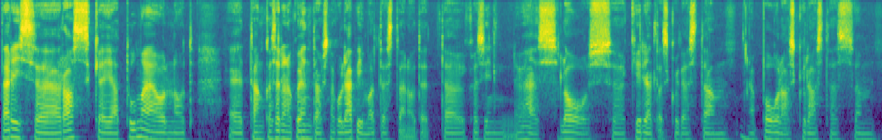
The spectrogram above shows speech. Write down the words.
päris äh, raske ja tume olnud, et ta on ka selle nagu enda jaoks nagu läbi mõtestanud, et äh, ka siin ühes loos kirjeldas, kuidas ta Poolas külastas ähm, Äh,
